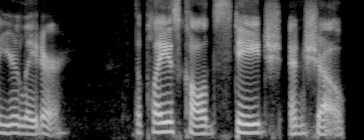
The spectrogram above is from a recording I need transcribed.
a year later. The play is called Stage and Show,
